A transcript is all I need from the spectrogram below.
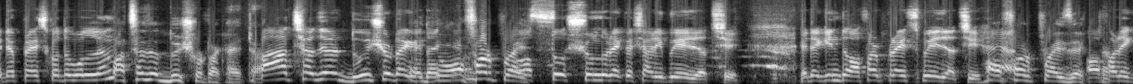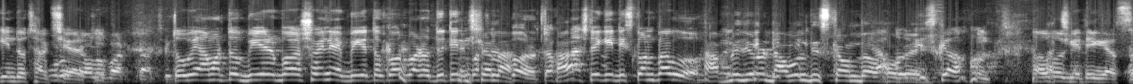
এটা প্রাইস কত বললেন? টাকা এটা। টাকা। দেখেন। কত সুন্দর একটা শাড়ি পেয়ে যাচ্ছে। এটা কিন্তু অফার প্রাইস পেয়ে যাচ্ছি হ্যাঁ? একটা। অফারে কিন্তু থাকছে আর কি। তবে আমার তো বিয়ের বয়স হয় না বিয়ে তো করব আরও দুই তিন বছর পর। তখন হ্যাঁ? আসলে কি ডিসকাউন্ট পাবো? আপনার জন্য ডাবল ডিসকাউন্ট দেওয়া হবে। ডিসকাউন্ট ওকে ঠিক আছে।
